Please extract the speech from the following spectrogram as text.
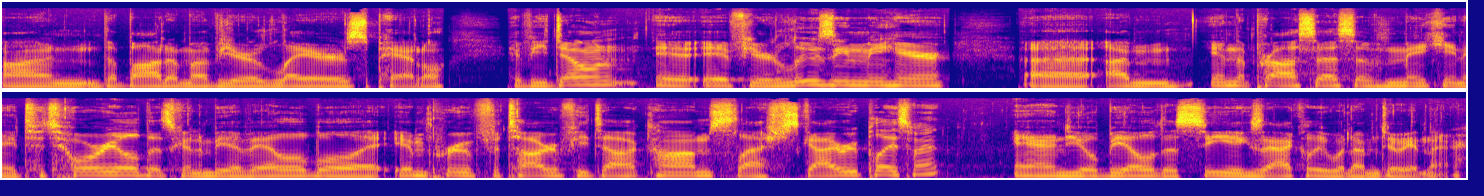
on the bottom of your layers panel. If you don't, if you're losing me here, uh, I'm in the process of making a tutorial that's going to be available at improvephotography.com slash sky replacement, and you'll be able to see exactly what I'm doing there.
